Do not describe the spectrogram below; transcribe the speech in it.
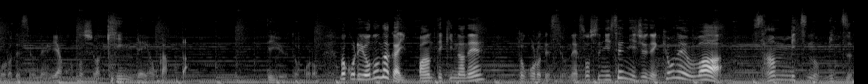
ころですよね。いや今年は金でよかった。っていうところ、まあ、これ世の中一般的なねところですよね。そして2020年去年は3密の密。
